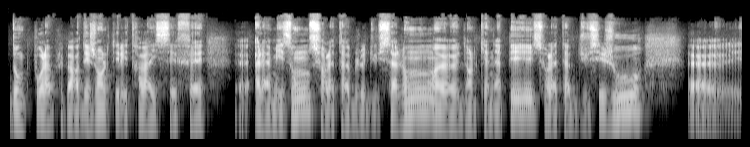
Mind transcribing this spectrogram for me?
Donc pour la plupart des gens, le télétravail s'est fait euh, à la maison, sur la table du salon, euh, dans le canapé, sur la table du séjour, euh,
